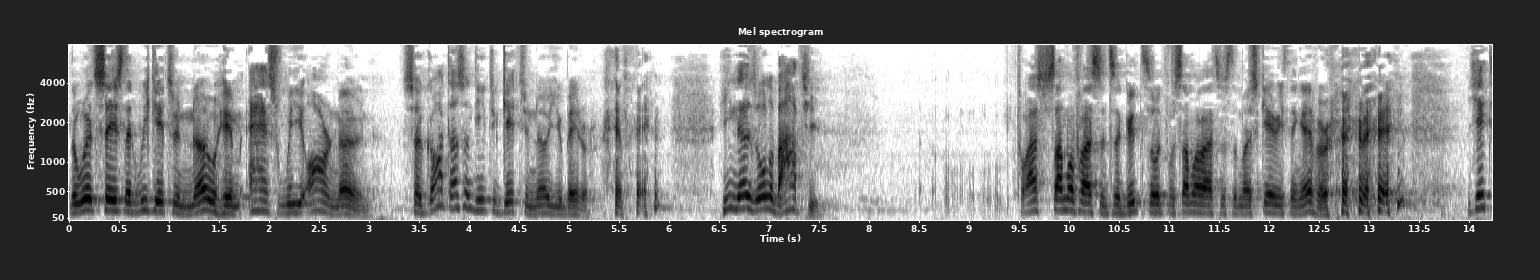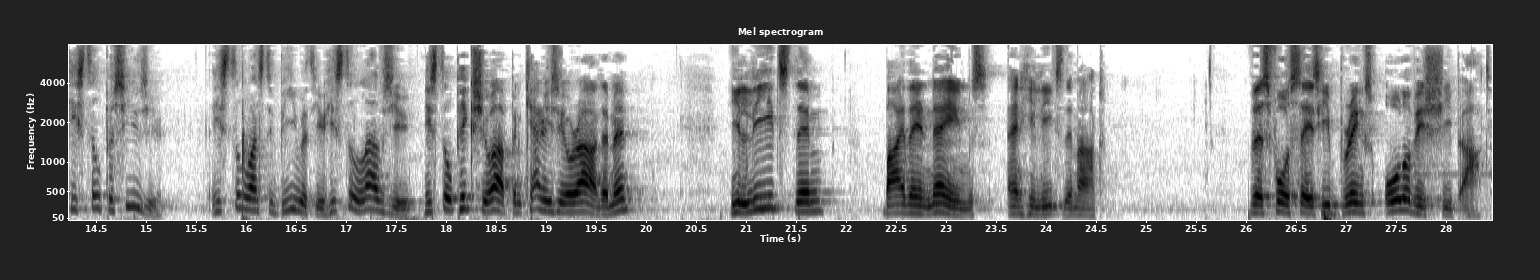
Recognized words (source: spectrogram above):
The word says that we get to know him as we are known. So God doesn't need to get to know you better. He knows all about you. For us, some of us, it's a good thought. For some of us, it's the most scary thing ever. Yet He still pursues you. He still wants to be with you. He still loves you. He still picks you up and carries you around. Amen. He leads them by their names and he leads them out. Verse 4 says, He brings all of his sheep out.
